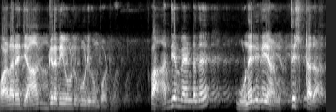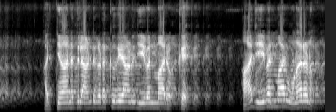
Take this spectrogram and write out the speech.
വളരെ ജാഗ്രതയോടുകൂടി മുമ്പോട്ട് പോകണം. അപ്പൊ ആദ്യം വേണ്ടത് ഉണരുകയാണ് ഉത്തിഷ്ഠത. അജ്ഞാനത്തിൽ ആണ്ടുകിടക്കുകയാണ് ജീവന്മാരൊക്കെ. ആ ജീവന്മാർ ഉണരണം.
